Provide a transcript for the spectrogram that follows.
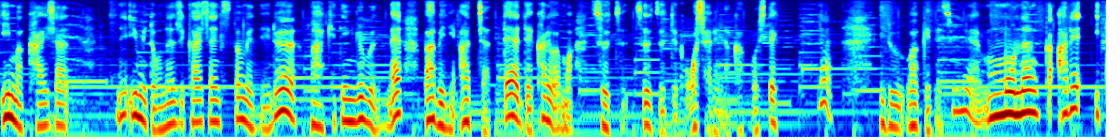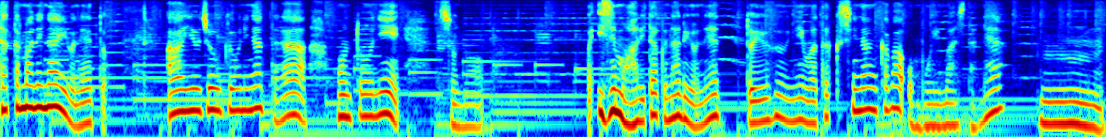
今会社、ね、ユミと同じ会社に勤めているマーケティング部のね、バビに会っちゃって、で、彼はまあスーツ、スーツっていうかおしゃれな格好して、ね、いるわけですよね。もうなんか、あれ、いたたまれないよね、と。ああいう状況になったら、本当に、その、意地も張りたくなるよね、というふうに私なんかは思いましたね。うん。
